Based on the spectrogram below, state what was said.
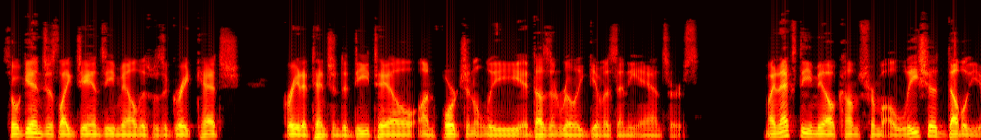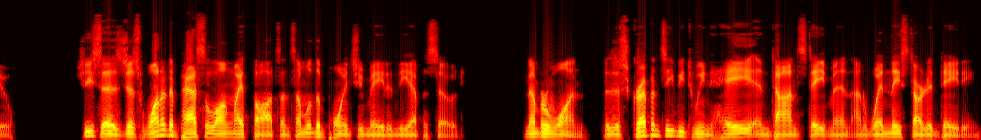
So again, just like Jan's email, this was a great catch, great attention to detail. Unfortunately, it doesn't really give us any answers. My next email comes from Alicia W. She says, just wanted to pass along my thoughts on some of the points you made in the episode. Number one, the discrepancy between Hae and Don's statement on when they started dating.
